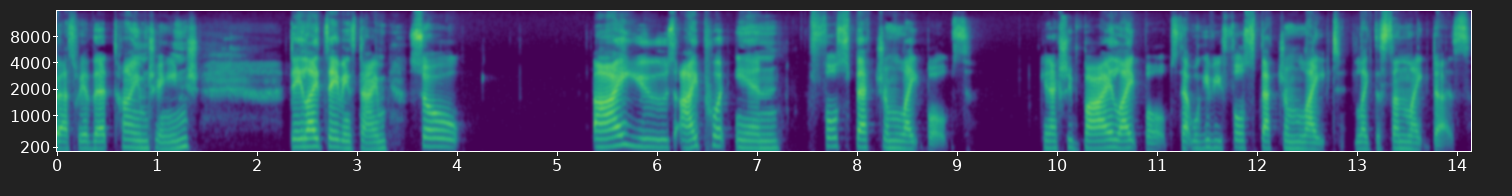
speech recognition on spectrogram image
US, we have that time change, daylight savings time. So I use, I put in full spectrum light bulbs. You can actually buy light bulbs that will give you full spectrum light like the sunlight does.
